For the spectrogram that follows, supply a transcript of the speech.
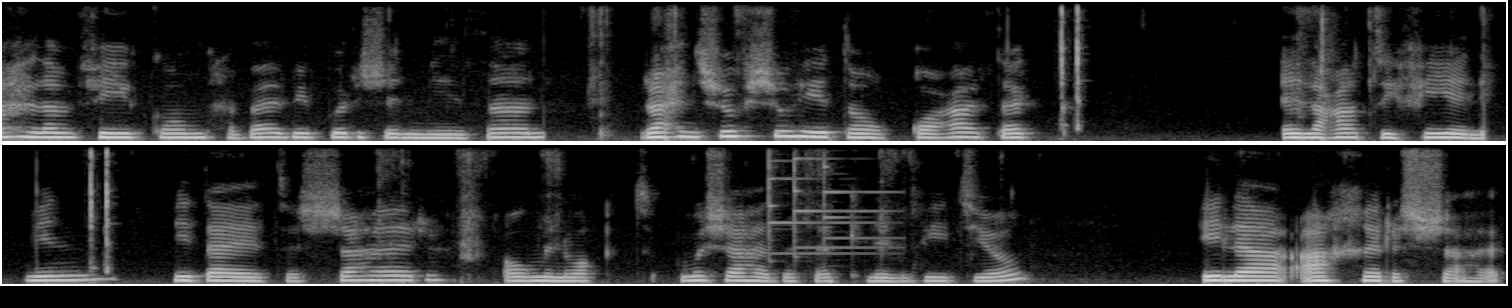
أهلا فيكم حبايبي برج الميزان. راح نشوف شو هي توقعاتك العاطفية من بداية الشهر أو من وقت مشاهدتك للفيديو إلى آخر الشهر.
